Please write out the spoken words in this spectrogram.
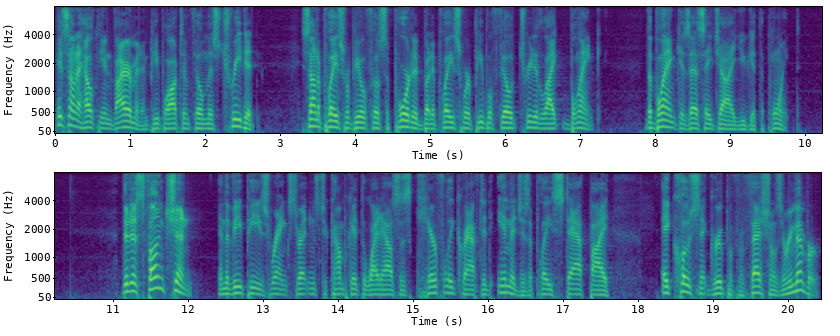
it's not a healthy environment and people often feel mistreated. It's not a place where people feel supported, but a place where people feel treated like blank. The blank is SHI, you get the point. The dysfunction in the VP's ranks threatens to complicate the White House's carefully crafted image as a place staffed by a close knit group of professionals. And remember,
